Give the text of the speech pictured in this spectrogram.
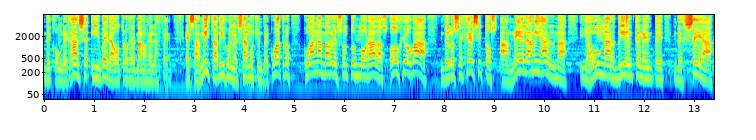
de congregarse y ver a otros hermanos en la fe. El salmista dijo en el Salmo 84, cuán amables son tus moradas, oh Jehová, de los ejércitos, anhela mi alma y aún ardientemente desea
